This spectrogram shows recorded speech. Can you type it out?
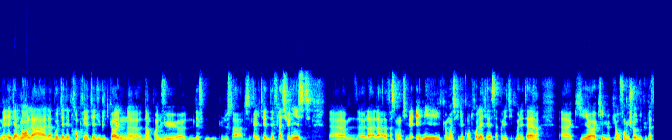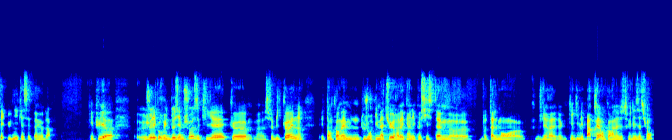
mais également la, la, beauté des propriétés du Bitcoin d'un point de vue de, sa, de ses qualités déflationnistes, la, la, façon dont il est émis, comment est-ce qu'il est contrôlé, quelle est sa politique monétaire, qui, qui, qui, en font quelque chose de tout à fait unique à cette période-là. Et puis, je découvre une deuxième chose qui est que euh, ce Bitcoin étant quand même toujours immature avec un écosystème totalement, je dirais, qui, n'est pas prêt encore à l'industrialisation,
